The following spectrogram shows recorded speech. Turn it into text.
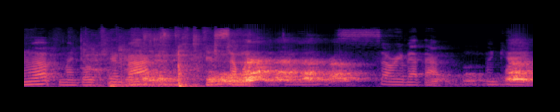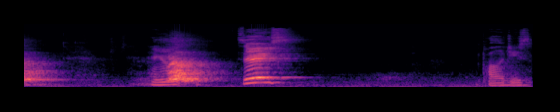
Oh, my dog's to bark. There's someone Sorry about that. Okay. Hang on. Zeus! Apologies.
